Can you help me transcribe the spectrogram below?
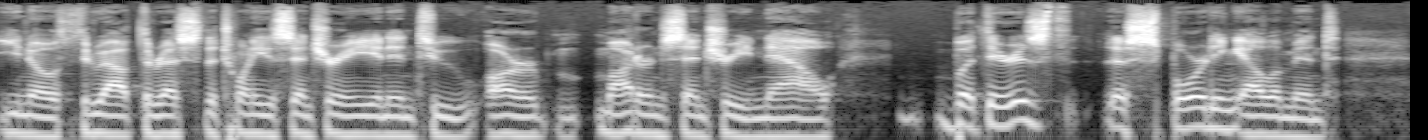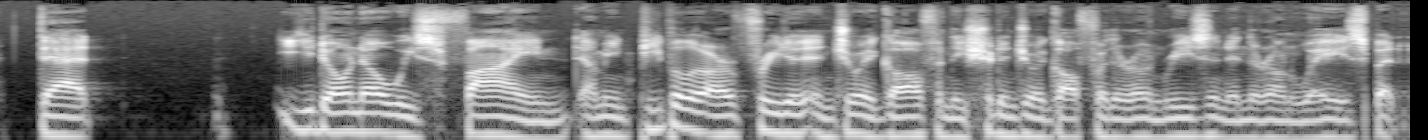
you know throughout the rest of the 20th century and into our modern century now but there is a sporting element that you don't always find. I mean, people are free to enjoy golf and they should enjoy golf for their own reason in their own ways. But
